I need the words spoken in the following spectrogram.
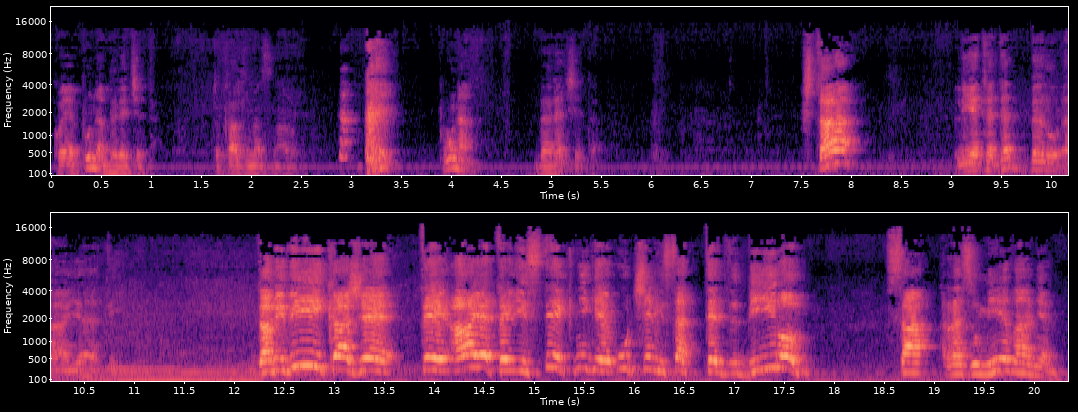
Koja je puna berečeta. To kažu nas narod. Puna berečeta. Šta? Li je tedebberu ajati. Da bi vi, kaže, te ajete iz te knjige učili sa tedbirom, sa razumijevanjem.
